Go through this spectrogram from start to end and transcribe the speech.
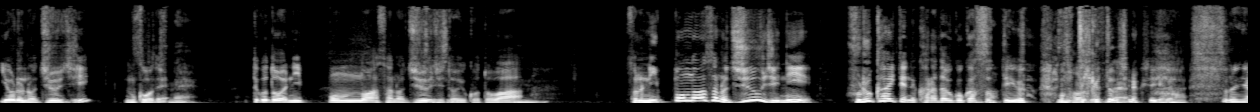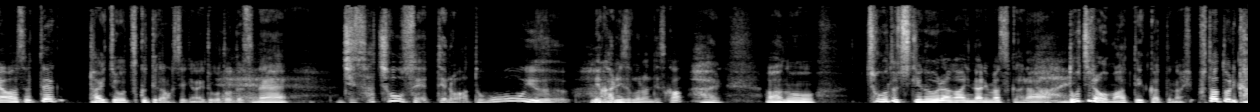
夜の10時？向こうで。ですね。ってことは日本の朝の10時ということは、うんその日本の朝の10時にフル回転で体を動かすっていう 持ってき方をしなくちゃいけない。はいそれに合わせて体調を作っていかなくちゃいけないということですね。時差調整っていうのはどういうメカニズムなんですか、はい。あの、ちょうど地球の裏側になりますから、はいどちらを回っていくかっていうのは二通り考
